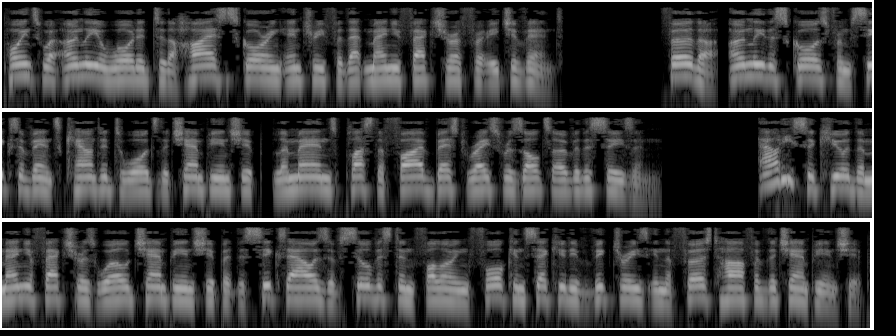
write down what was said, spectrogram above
Points were only awarded to the highest scoring entry for that manufacturer for each event. Further, only the scores from six events counted towards the championship, Le Mans plus the five best race results over the season. Audi secured the Manufacturers' World Championship at the Six Hours of Silverstone following four consecutive victories in the first half of the championship.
